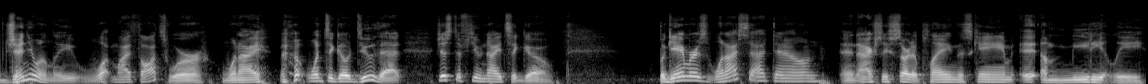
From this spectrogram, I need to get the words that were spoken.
genuinely what my thoughts were when I went to go do that just a few nights ago. But gamers, when I sat down and actually started playing this game, it immediately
